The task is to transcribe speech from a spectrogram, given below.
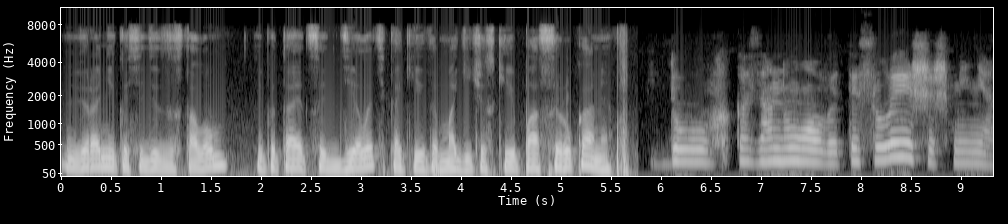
Вероника сидит за столом и пытается делать какие-то магические пассы руками. Дух Казановы, ты слышишь меня?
